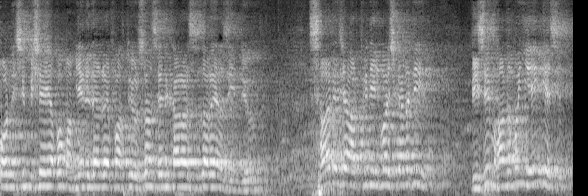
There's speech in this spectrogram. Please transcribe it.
Onun için bir şey yapamam. Yeniden Refah diyorsan seni kararsızlara yazayım diyor. Sadece Artvin İl Başkanı değil. Bizim hanımın yengesi.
